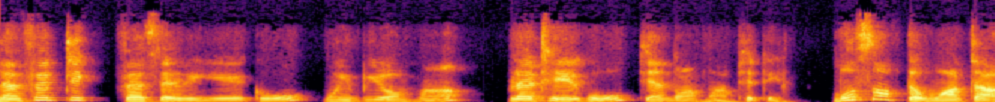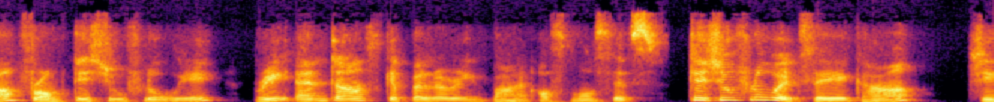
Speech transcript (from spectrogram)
lymphatic vessel တွေရဲ့ကိုဝင်ပြီးတော့မှ blood ထဲကိုပြန်သွားမှာဖြစ်တယ် most of the water from tissue fluid re-enters capillary by osmosis tissue fluid တွေကရေ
